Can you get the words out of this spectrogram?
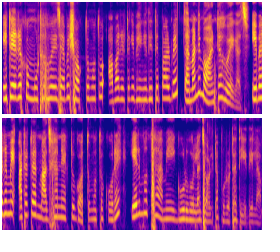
এটা এরকম মুঠো হয়ে যাবে শক্ত মতো, আবার এটাকে ভেঙে দিতে পারবেন, তার মানে ময়ানটা হয়ে গেছে। এবার আমি আটাটার মাঝখানে একটু গর্ত মতো করে, এর মধ্যে আমি এই গুড় গোলা জলটা পুরোটা দিয়ে দিলাম।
